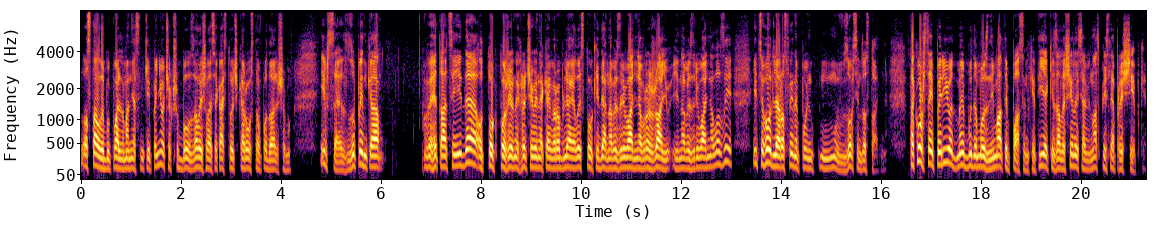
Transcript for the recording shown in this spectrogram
оставили буквально манесенький пеньочок, щоб було, залишилася якась точка росту в подальшому. І все. Зупинка вегетація йде, отток поживних речовин, яке виробляє листок, іде на визрівання врожаю і на визрівання лози, і цього для рослини ну, зовсім достатньо. Також в цей період ми будемо знімати пасинки, ті, які залишилися в нас після прищипки.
